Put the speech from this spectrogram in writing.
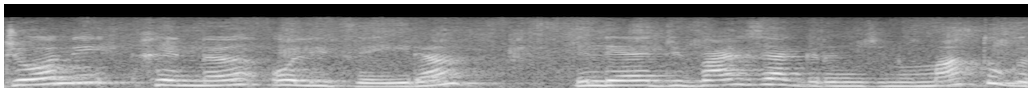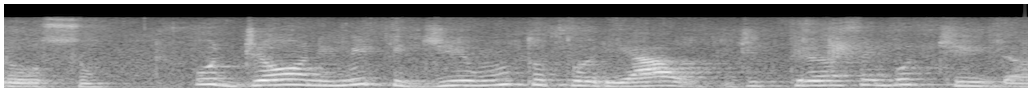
Johnny Renan Oliveira, ele é de Várzea Grande, no Mato Grosso. O Johnny me pediu um tutorial de trança embutida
